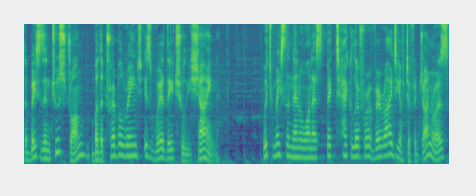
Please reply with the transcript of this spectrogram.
The bass isn't too strong, but the treble range is where they truly shine. Which makes the Nano 1S spectacular for a variety of different genres,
